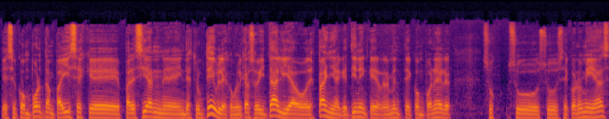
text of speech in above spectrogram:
eh, se comportan países que parecían eh, indestructibles, como el caso de Italia o de España, que tienen que realmente componer sus, su- sus economías,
